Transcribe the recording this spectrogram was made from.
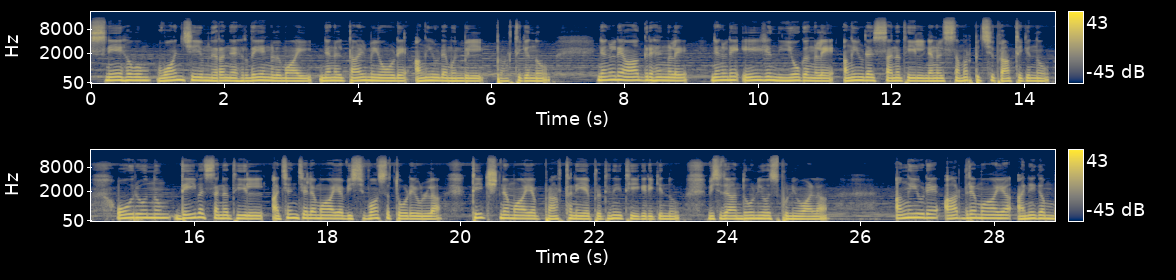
സ്നേഹവും വാഞ്ചയും നിറഞ്ഞ ഹൃദയങ്ങളുമായി ഞങ്ങൾ താഴ്മയോടെ അങ്ങയുടെ മുൻപിൽ പ്രാർത്ഥിക്കുന്നു. ഞങ്ങളുടെ ആഗ്രഹങ്ങളെ ഞങ്ങളുടെ ഏഴ് നിയോഗങ്ങളെ അങ്ങയുടെ സന്നദ്ധിയിൽ ഞങ്ങൾ സമർപ്പിച്ച് പ്രാർത്ഥിക്കുന്നു. ഓരോന്നും ദൈവസന്നദ്ധിയിൽ അചഞ്ചലമായ വിശ്വാസത്തോടെയുള്ള തീക്ഷ്ണമായ പ്രാർത്ഥനയെ പ്രതിനിധീകരിക്കുന്നു. വിശുദ്ധ അന്തോണിയോസ് പുണ്യവാള അങ്ങയുടെ ആർദ്രമായ അനുകമ്പ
